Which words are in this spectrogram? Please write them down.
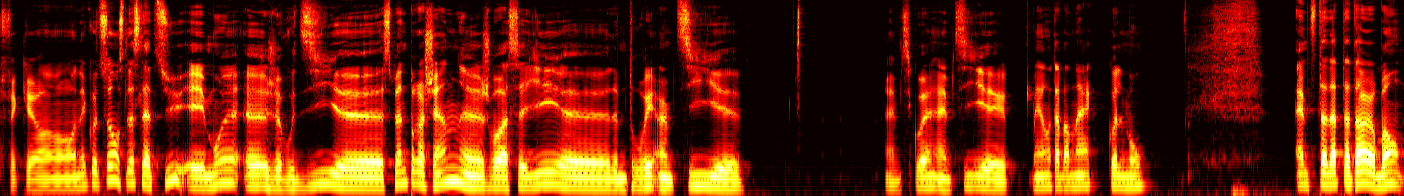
Fait qu'on écoute ça, on se laisse là-dessus. Et moi, euh, je vous dis, euh, semaine prochaine, euh, je vais essayer de me trouver un petit. un petit quoi? Un petit. on tabarnak, quoi le mot? Un petit adaptateur. Bon,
